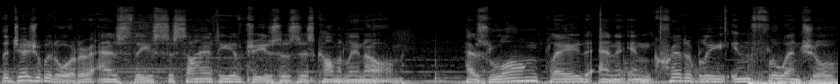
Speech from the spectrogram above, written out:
the Jesuit order, as the Society of Jesus is commonly known, has long played an incredibly influential,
